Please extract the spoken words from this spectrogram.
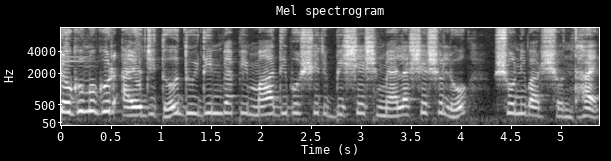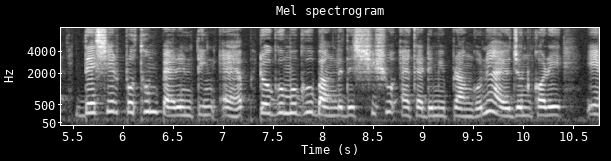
টগুমগুর আয়োজিত দুই দিনব্যাপী মা দিবসের বিশেষ মেলা শেষ হল শনিবার সন্ধ্যায়। দেশের প্রথম প্যারেন্টিং অ্যাপ টগুমগু বাংলাদেশ শিশু একাডেমি প্রাঙ্গণে আয়োজন করে এ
